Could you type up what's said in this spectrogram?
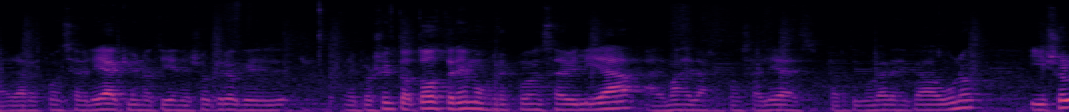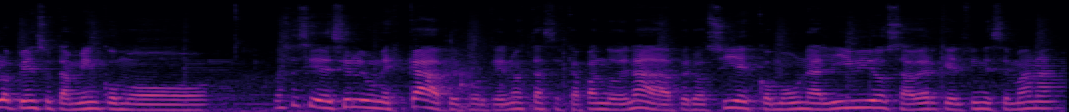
a la responsabilidad que uno tiene. Yo creo que en el proyecto todos tenemos responsabilidad, además de las responsabilidades particulares de cada uno. Y yo lo pienso también como, no sé si decirle un escape, porque no estás escapando de nada, pero sí es como un alivio saber que el fin de semana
